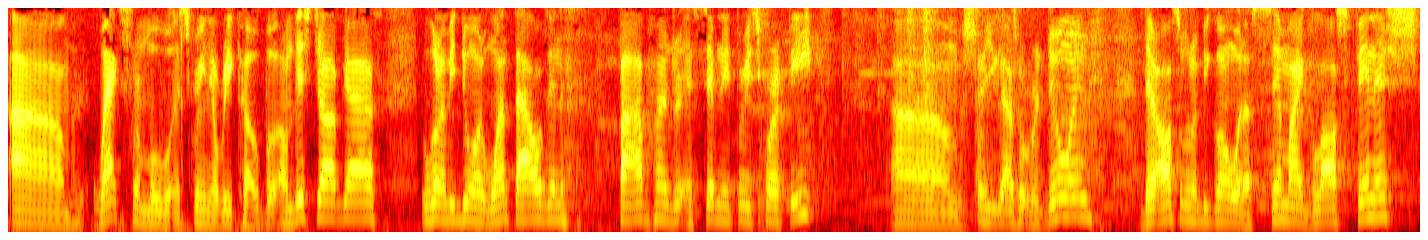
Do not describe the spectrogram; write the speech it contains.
Um, wax removal and screen and recoat. But on this job, guys, we're going to be doing 1,573 square feet. Um, show you guys what we're doing. They're also going to be going with a semi-gloss finish.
